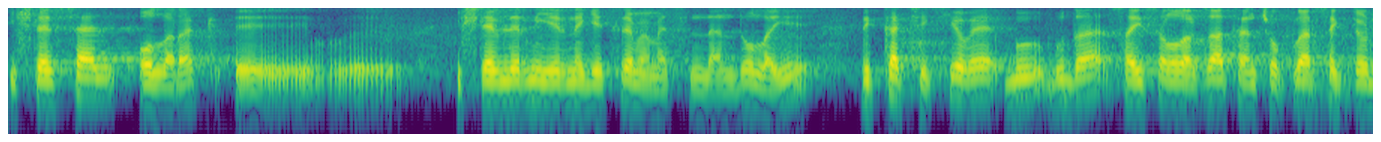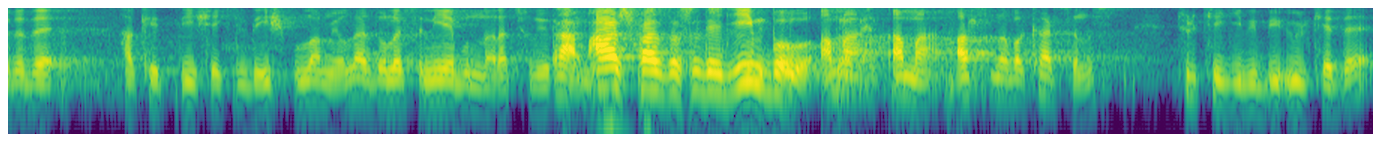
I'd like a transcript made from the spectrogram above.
işlevsel olarak e, işlevlerini yerine getirememesinden dolayı dikkat çekiyor ve bu, bu da sayısal olarak zaten çoklar sektörde de hak ettiği şekilde iş bulamıyorlar. Dolayısıyla niye bunlar açılıyor? tamam arz fazlası dediğim bu. Bu ama ama aslına bakarsanız Türkiye gibi bir ülkede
